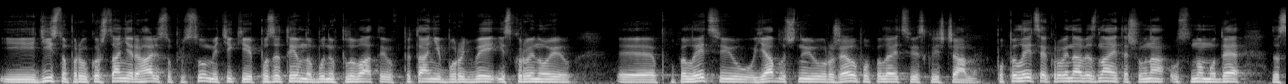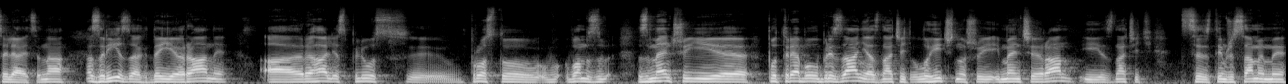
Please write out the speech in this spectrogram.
І дійсно при використанні регалісу плюсу ми тільки позитивно будемо впливати в питанні боротьби із кровяною е, попелицею, яблучною, рожевою попелицею з кліщами. Попелиця кровина, ви знаєте, що вона в основному де заселяється? На зрізах, де є рани. А Регаліс Плюс е, просто вам зменшує потребу обрізання, значить логічно, що і менше ран, і значить, це тим же самим ми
